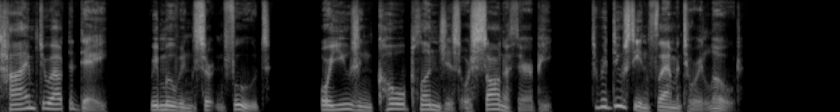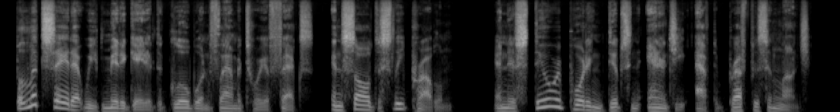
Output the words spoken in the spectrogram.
timed throughout the day, removing certain foods, or using cold plunges or sauna therapy to reduce the inflammatory load. But let's say that we've mitigated the global inflammatory effects and solved the sleep problem, and they're still reporting dips in energy after breakfast and lunch.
